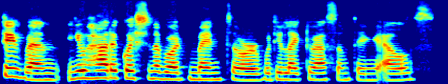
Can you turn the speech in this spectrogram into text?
Stephen, you had a question about mentor. Would you like to ask something else?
